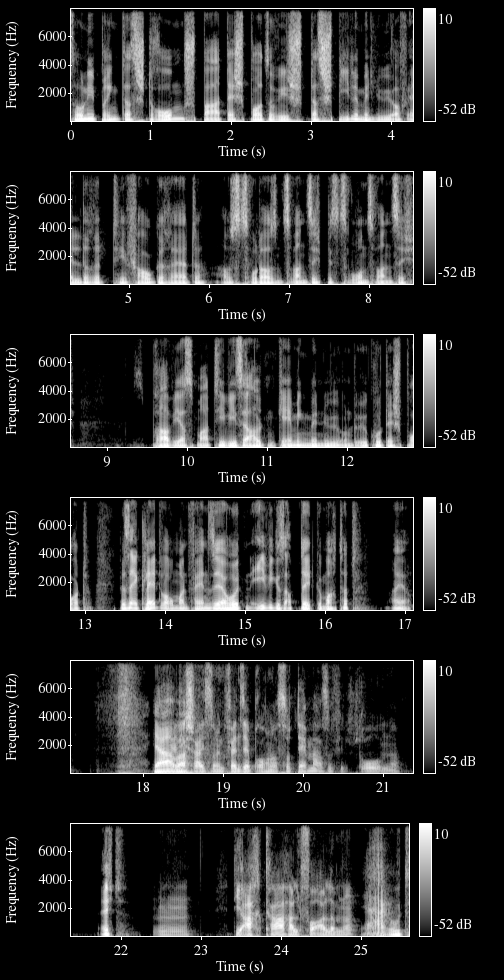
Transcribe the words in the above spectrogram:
Sony bringt das Stromspar-Dashboard sowie das Spielemenü auf ältere TV-Geräte aus 2020 bis 2022. Bravia Smart TVs erhalten Gaming-Menü und Öko-Dashboard. Das erklärt, warum mein Fernseher heute ein ewiges Update gemacht hat. Ah ja. Ja, Ja, aber die scheiß neuen Fernseher brauchen auch so dermaßen viel Strom, ne? echt? Mhm. Die 8K halt vor allem, ne? Ja, gut.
